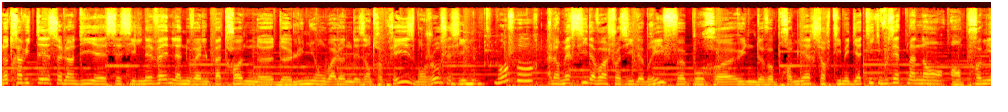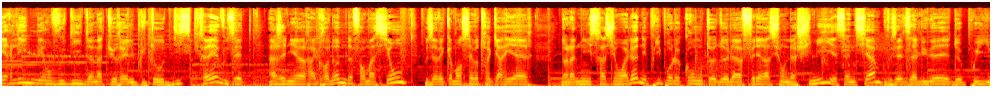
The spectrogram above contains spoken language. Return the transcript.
Notre invité ce lundi est Cécile Neven, la nouvelle patronne de l'Union Wallonne des entreprises. Bonjour Cécile. Bonjour. Alors merci d'avoir choisi le brief pour euh, une de vos premières sorties médiatiques. Vous êtes maintenant en première ligne, mais on vous dit d'un naturel plutôt discret. Vous êtes ingénieur agronome de formation. Vous avez commencé votre carrière dans l'administration wallonne et puis pour le compte de la Fédération de la chimie, Essentia. Vous êtes allué depuis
